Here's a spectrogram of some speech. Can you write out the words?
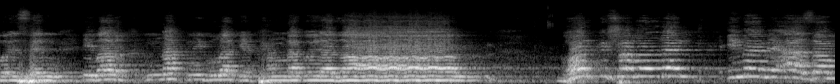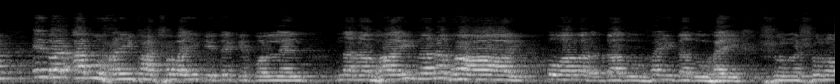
করেছেন। এবার নাতনি গুলাকে ঠান্ডা কইরা যান। ঘরকে সামালেন ইমামে আজম এবার আবু হানিফা সবাইকে ডেকে বললেন নানা ভাই নানা ভাই, ও আমার দাদু ভাই দাদু ভাই, শোনো শোনো,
